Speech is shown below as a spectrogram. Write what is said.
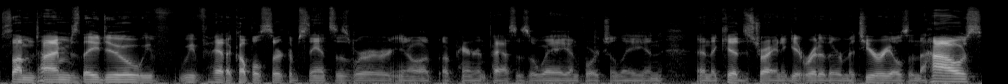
Sometimes they do. We've we've had a couple circumstances where you know a, a parent passes away, unfortunately, and and the kids trying to get rid of their materials in the house,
